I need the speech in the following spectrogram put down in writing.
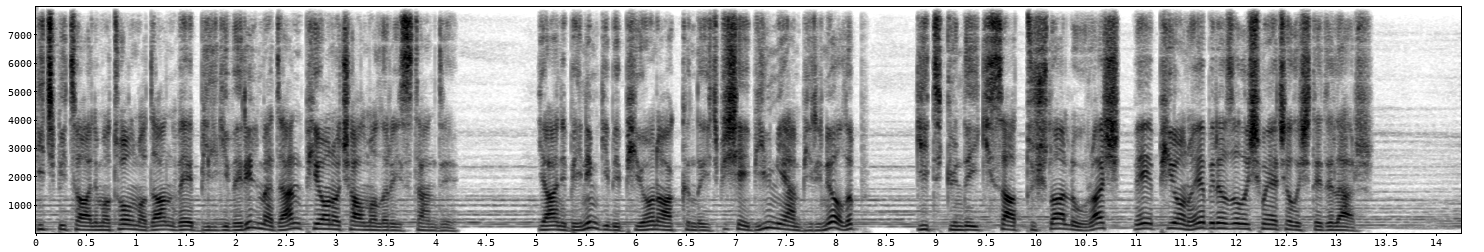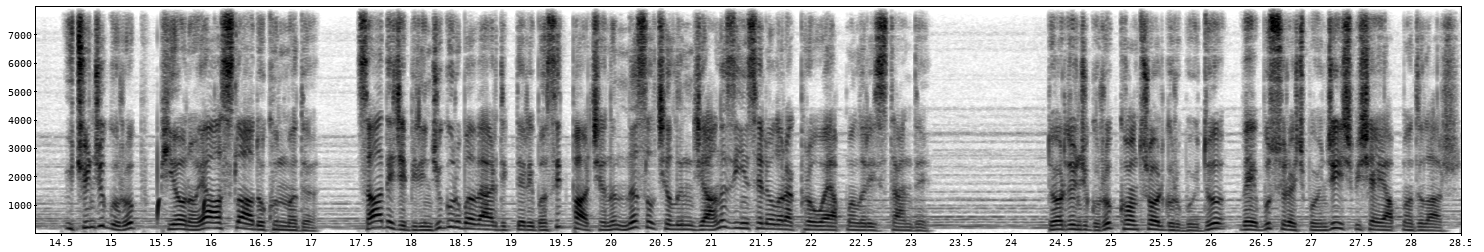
hiçbir talimat olmadan ve bilgi verilmeden piyano çalmaları istendi. Yani benim gibi piyano hakkında hiçbir şey bilmeyen birini alıp git günde 2 saat tuşlarla uğraş ve piyanoya biraz alışmaya çalış dediler. Üçüncü grup piyanoya asla dokunmadı. Sadece birinci gruba verdikleri basit parçanın nasıl çalınacağını zihinsel olarak prova yapmaları istendi. Dördüncü grup kontrol grubuydu ve bu süreç boyunca hiçbir şey yapmadılar.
